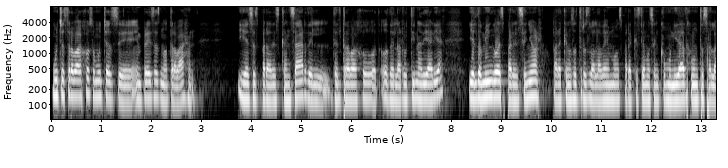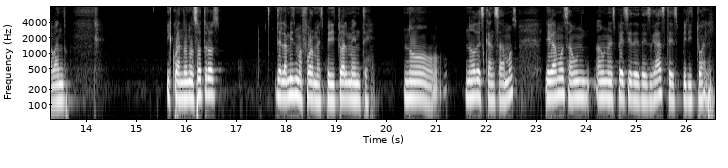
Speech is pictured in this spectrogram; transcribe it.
muchos trabajos o muchas eh, empresas no trabajan. Y eso es para descansar del, del trabajo o de la rutina diaria. Y el domingo es para el Señor, para que nosotros lo alabemos, para que estemos en comunidad juntos alabando. Y cuando nosotros de la misma forma espiritualmente no, no descansamos, llegamos a, un, a una especie de desgaste espiritual.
